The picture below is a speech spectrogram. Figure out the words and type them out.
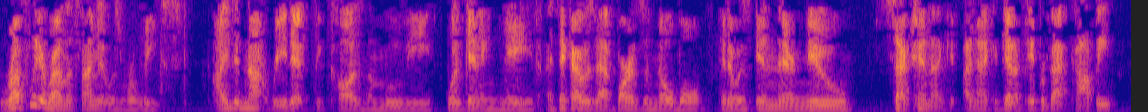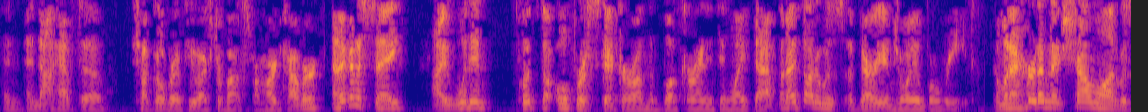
roughly around the time it was released. I did not read it because the movie was getting made. I think I was at Barnes and Noble and it was in their new section, I could, and I could get a paperback copy and, and not have to chuck over a few extra bucks for hardcover. And I gotta say, I wouldn't put the Oprah sticker on the book or anything like that, but I thought it was a very enjoyable read. And when I heard M. Night Shyamalan was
